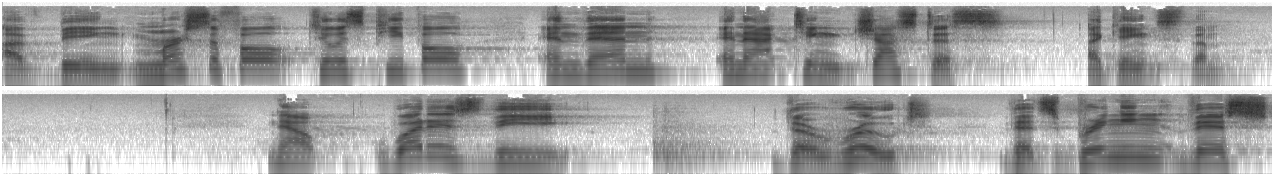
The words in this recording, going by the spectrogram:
of being merciful to his people and then enacting justice against them. Now, what is the, the root that's bringing this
